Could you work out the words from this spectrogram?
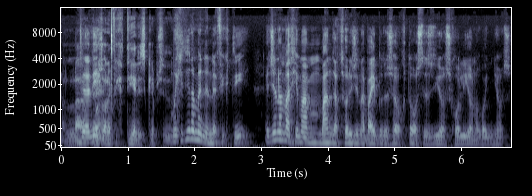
Αλλά Δηλαδή- πόσο εφικτή είναι η σκέψη του. Μα γιατί να μην είναι εφικτή, έτσι ένα μάθημα mandatory για να πάει από τι 8 στις 2 σχολείων ο γονιός,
